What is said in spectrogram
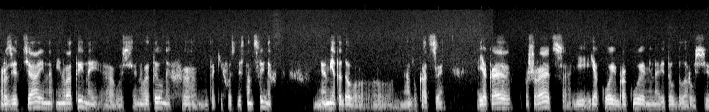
развіцця інаватыйнай вось інаватыўных таких вось дыстанцыйных метадаў адукацыі якая пашыраецца і якой бракуе менавіта ў беларусі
